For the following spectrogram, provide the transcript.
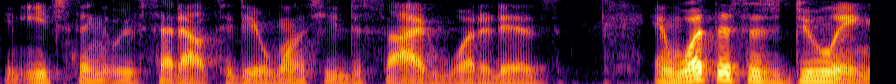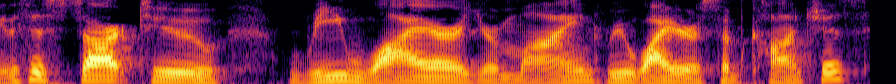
in each thing that we've set out to do once you decide what it is. And what this is doing, this is start to rewire your mind, rewire your subconscious,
